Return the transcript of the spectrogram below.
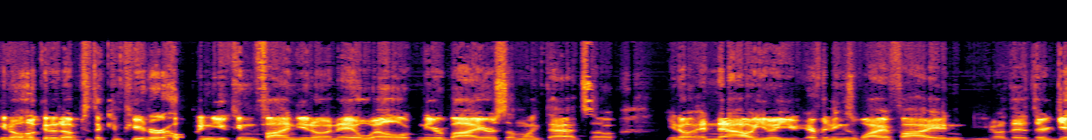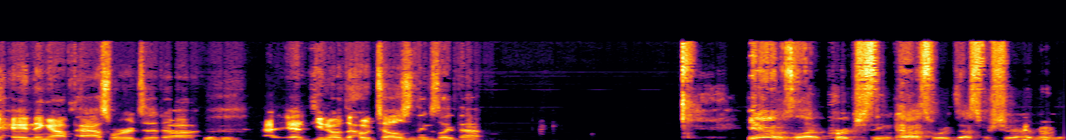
you know hooking it up to the computer hoping you can find you know an AOL nearby or something like that so you know and now you know you, everything's wi-fi and you know they're, they're handing out passwords at uh mm-hmm. at, at you know the hotels and things like that yeah, it was a lot of purchasing passwords, that's for sure. I remember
